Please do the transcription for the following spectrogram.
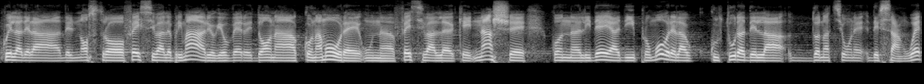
quella della, del nostro festival primario che ovvero è Dona con Amore, un festival che nasce con l'idea di promuovere la cultura della donazione del sangue,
